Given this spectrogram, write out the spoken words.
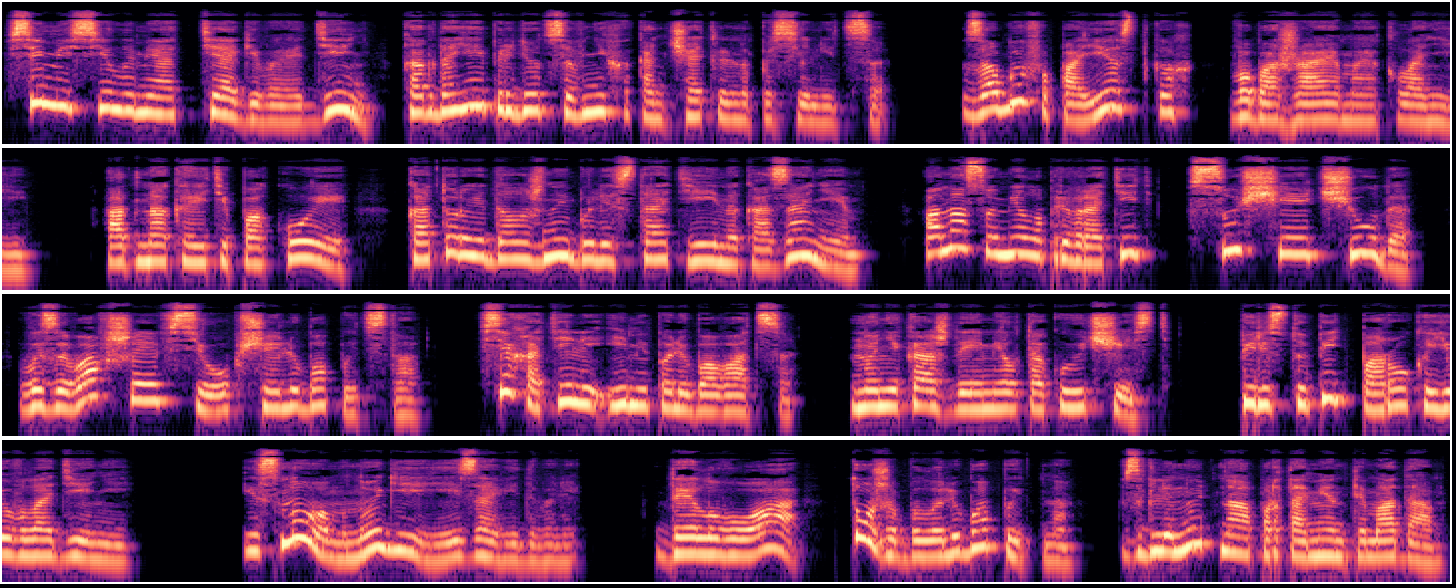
всеми силами оттягивая день, когда ей придется в них окончательно поселиться, забыв о поездках в обожаемое Кланьи. Однако эти покои, которые должны были стать ей наказанием, она сумела превратить в сущее чудо, вызывавшее всеобщее любопытство. Все хотели ими полюбоваться, но не каждый имел такую честь — переступить порог ее владений, и снова многие ей завидовали. Де Лавуа тоже было любопытно взглянуть на апартаменты мадам,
